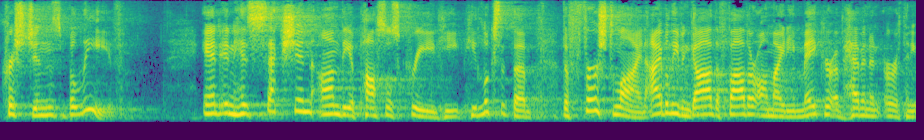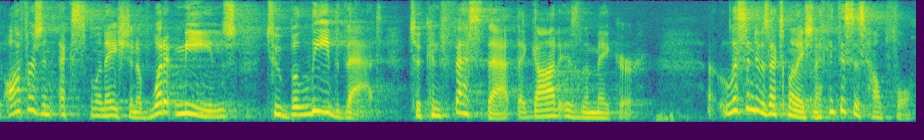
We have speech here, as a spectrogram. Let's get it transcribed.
Christians believe. And in his section on the Apostles' Creed, he, he looks at the, the first line I believe in God, the Father Almighty, maker of heaven and earth. And he offers an explanation of what it means to believe that, to confess that, that God is the maker. Listen to his explanation. I think this is helpful.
